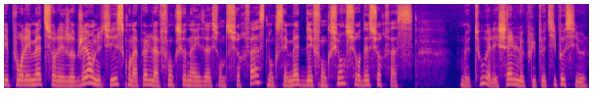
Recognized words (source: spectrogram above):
Et pour les mettre sur les objets, on utilise ce qu'on appelle la fonctionnalisation de surface. Donc c'est mettre des fonctions sur des surfaces le tout à l'échelle le plus petit possible.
